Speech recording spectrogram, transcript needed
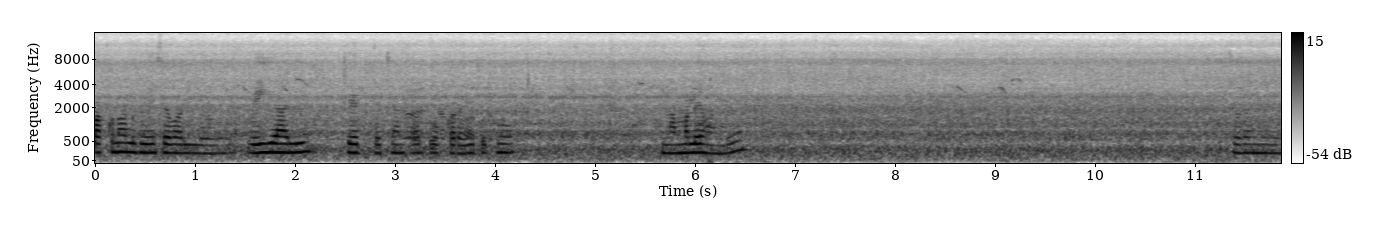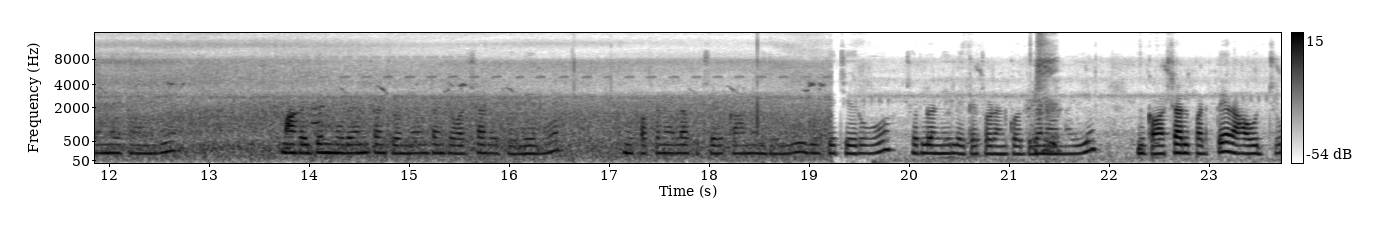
పక్కన వాళ్ళకి వేసేవాళ్ళు వెయ్యాలి. చేతికి వచ్చేంత వరకు ఒక్క రైతుకు నమ్మలేమండి. చూడండి ఏమైతే ఉంది మాకైతే మూడేళ్ళ నుంచి రెండేళ్ళ వర్షాలు అయితే లేవు. మీ పక్కన ఎలా వచ్చేది కామెంట్ ఇది అయితే చెరువు. చెరువులో నీళ్ళు అయితే చూడండి కొద్దిగానే ఉన్నాయి. ఇంకా వర్షాలు పడితే రావచ్చు.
